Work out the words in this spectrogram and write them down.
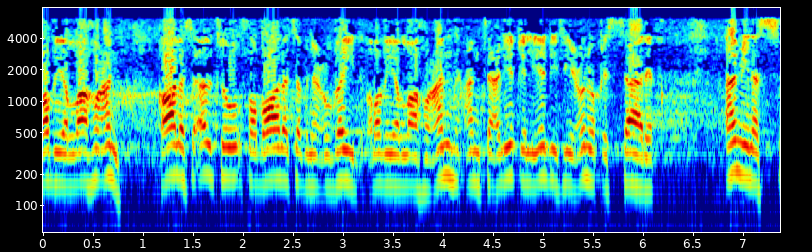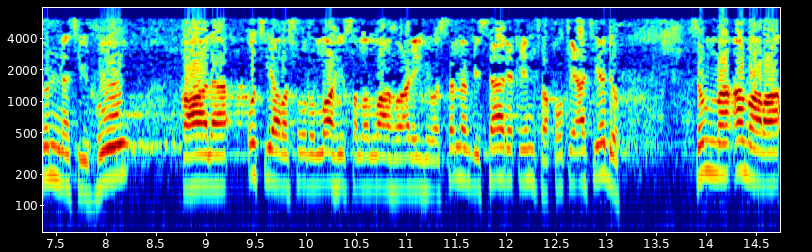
رضي الله عنه. قال سألت فضالة بن عبيد رضي الله عنه عن تعليق اليد في عنق السارق. أمن السنة هو؟ قال أتي رسول الله صلى الله عليه وسلم بسارق فقطعت يده ثم أمر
